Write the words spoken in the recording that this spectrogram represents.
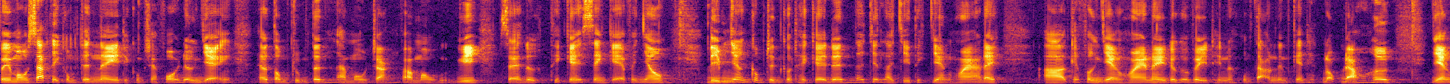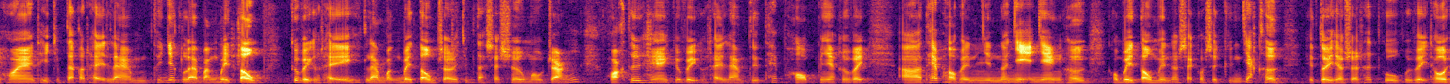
Về màu sắc thì công trình này thì cũng sẽ phối đơn giản theo tông trung tính là màu trắng và màu ghi sẽ được thiết kế xen kẽ với nhau. Điểm nhấn công trình có thể kể đến đó chính là chi tiết giàn hoa ở đây à, cái phần dàn hoa này đó quý vị thì nó cũng tạo nên cái nét độc đáo hơn. Dàn hoa thì chúng ta có thể làm thứ nhất là bằng bê tông. Quý vị có thể làm bằng bê tông sau đó chúng ta sẽ sơn màu trắng. Hoặc thứ hai quý vị có thể làm từ thép hộp nha quý vị. À, thép hộp thì nhìn nó nhẹ nhàng hơn còn bê tông thì nó sẽ có sự cứng chắc hơn thì tùy theo sở thích của quý vị thôi.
